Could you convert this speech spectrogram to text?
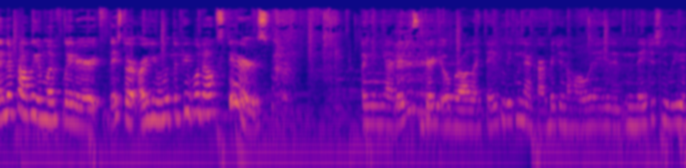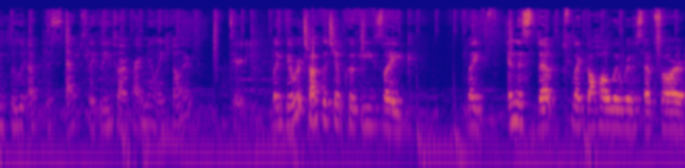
And then probably a month later, they start arguing with the people downstairs. I mean, yeah, they're just dirty overall. Like, they believe in their garbage in the hallway and they just be leaving food up the steps, like, leading to our apartment. Like, y'all are dirty. like there were chocolate chip cookies like like in the steps like the hallway where the steps are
